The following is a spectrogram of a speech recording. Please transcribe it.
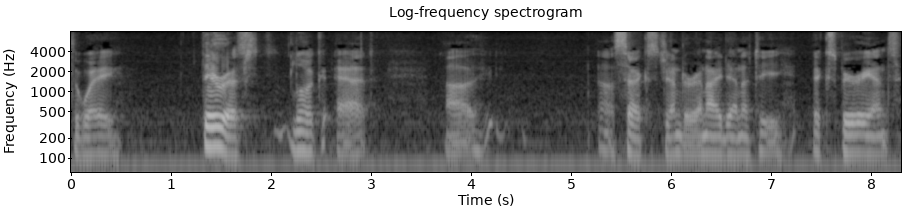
the way theorists look at uh, uh, sex, gender, and identity experience.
